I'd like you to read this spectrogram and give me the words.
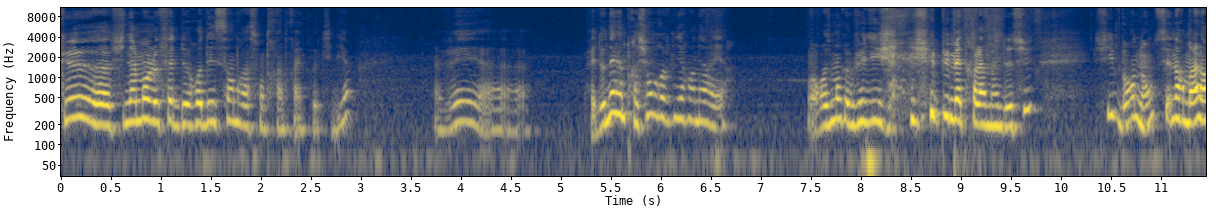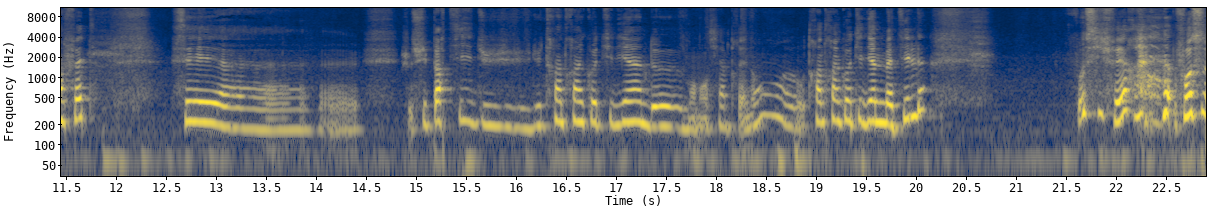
Que euh, finalement le fait de redescendre à son train-train quotidien avait, euh, donné l'impression de revenir en arrière. heureusement, comme je dis, j'ai pu mettre la main dessus. Je suis bon, non, c'est normal en fait. C'est je suis parti du train-train quotidien de mon ancien prénom euh, au train-train quotidien de Mathilde. Faut s'y faire, faut se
